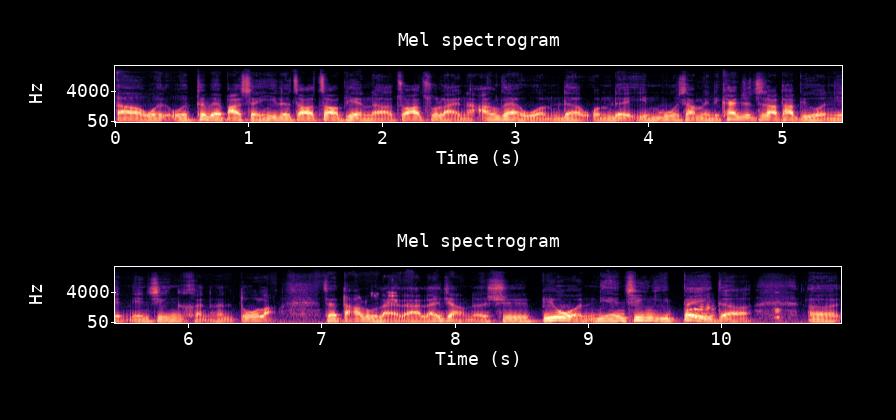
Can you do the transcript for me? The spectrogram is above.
呃，我我特别把沈毅的照照片呢抓出来呢，安在我们的我们的荧幕上面，你看就知道他比我年年轻很很多了。在大陆来来来讲呢，是比我年轻一辈的呃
